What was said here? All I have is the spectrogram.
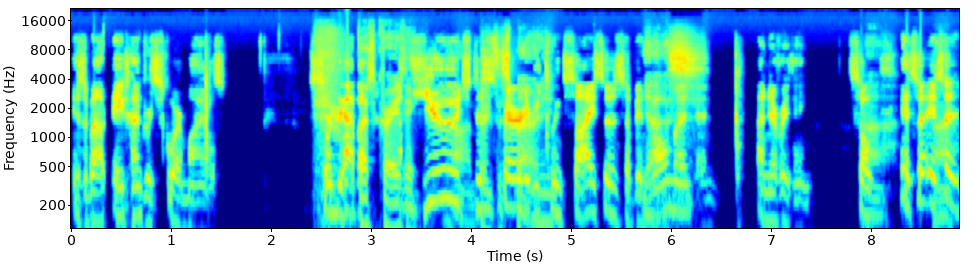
is about 800 square miles. So you have a, That's a crazy. huge Uh, disparity, disparity. between sizes of enrollment Yes. and and everything. So Uh, it's a it's uh. a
